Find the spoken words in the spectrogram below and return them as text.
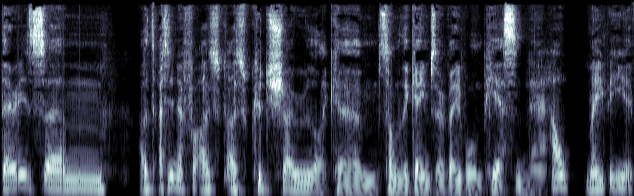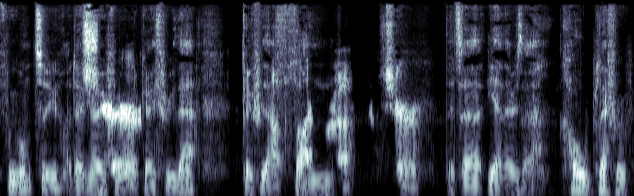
there is, um, I, I don't know if I, I could show like, um, some of the games that are available on PS now, maybe if we want to. I don't know if we want to go through that, go through that A fun. plethora. Sure. There's a, yeah, there's a whole plethora of,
